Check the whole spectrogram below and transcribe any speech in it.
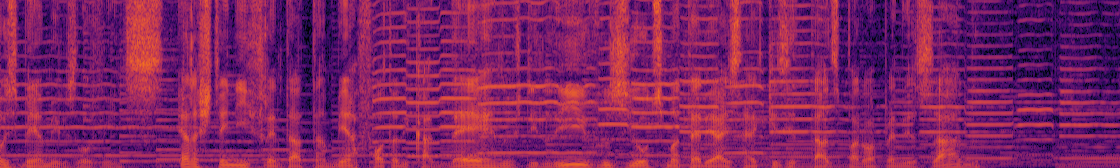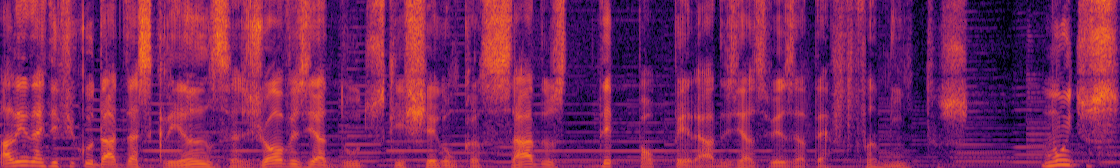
Pois bem, amigos ouvintes, elas têm de enfrentar também a falta de cadernos, de livros e outros materiais requisitados para o aprendizado, além das dificuldades das crianças, jovens e adultos que chegam cansados, depauperados e às vezes até famintos. Muitos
